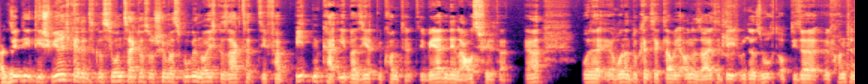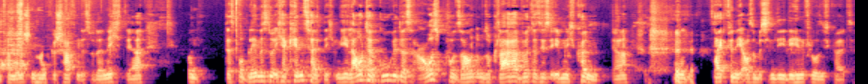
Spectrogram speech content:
Also, die, die Schwierigkeit der Diskussion zeigt doch so schön, was Google neulich gesagt hat. Sie verbieten KI-basierten Content. Sie werden den rausfiltern. Ja? Oder äh, Roland, du kennst ja, glaube ich, auch eine Seite, die untersucht, ob dieser äh, Content von Menschenhand geschaffen ist oder nicht. Ja? Und das Problem ist nur, ich erkenne es halt nicht. Und je lauter Google das rausposaunt, umso klarer wird, dass sie es eben nicht können. Ja? Und das zeigt, finde ich, auch so ein bisschen die, die Hilflosigkeit.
